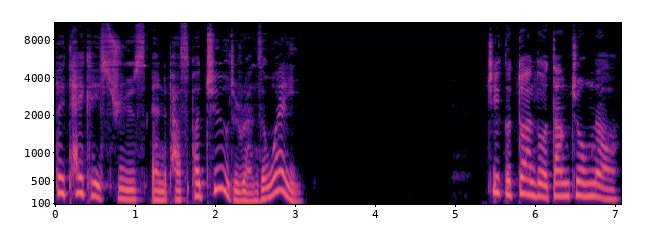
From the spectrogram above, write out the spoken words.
They take his shoes and Passepartout runs away. 这个段落当中呢，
